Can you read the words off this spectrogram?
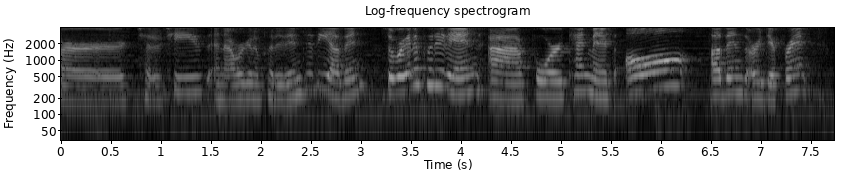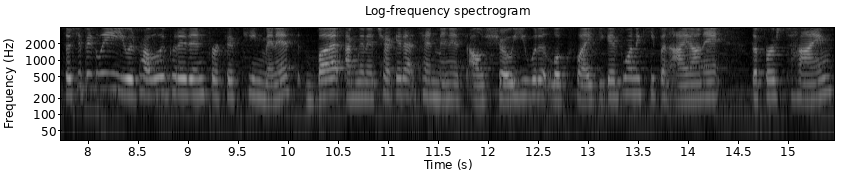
our, cheddar cheese, and now we're gonna put it into the oven. So we're gonna put it in uh, for 10 minutes. All ovens are different. So typically you would probably put it in for 15 minutes, but I'm gonna check it at 10 minutes. I'll show you what it looks like. You guys wanna keep an eye on it the first time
